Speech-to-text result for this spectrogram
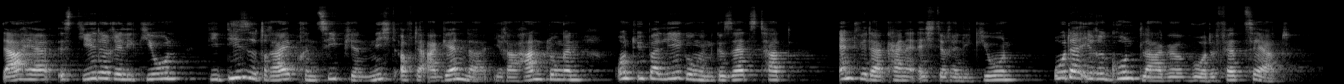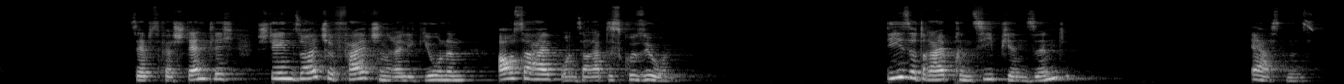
Daher ist jede Religion die diese drei Prinzipien nicht auf der Agenda ihrer Handlungen und Überlegungen gesetzt hat, entweder keine echte Religion oder ihre Grundlage wurde verzerrt. Selbstverständlich stehen solche falschen Religionen außerhalb unserer Diskussion. Diese drei Prinzipien sind Erstens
